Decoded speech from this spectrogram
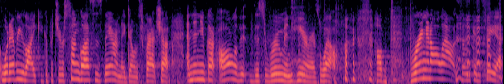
whatever you like. You could put your sunglasses there and they don't scratch up. And then you've got all of it, this room in here as well. I'll bring it all out so we can see it.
